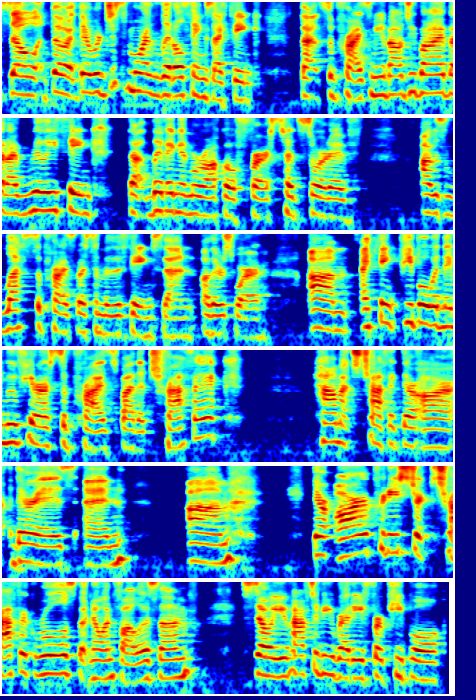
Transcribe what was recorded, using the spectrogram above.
so the, there were just more little things I think that surprised me about Dubai, but I really think that living in Morocco first had sort of I was less surprised by some of the things than others were. Um, I think people when they move here are surprised by the traffic, how much traffic there are there is, and um, there are pretty strict traffic rules, but no one follows them. So you have to be ready for people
